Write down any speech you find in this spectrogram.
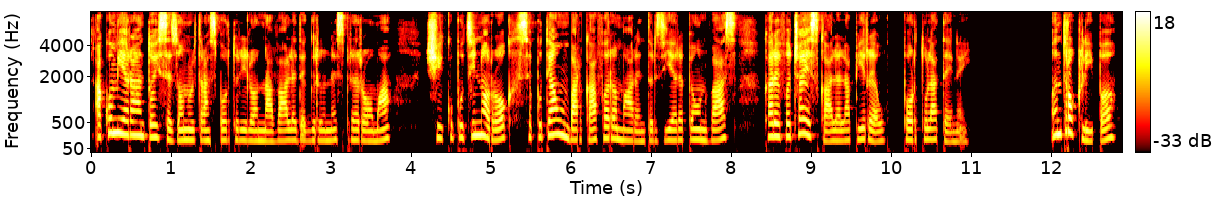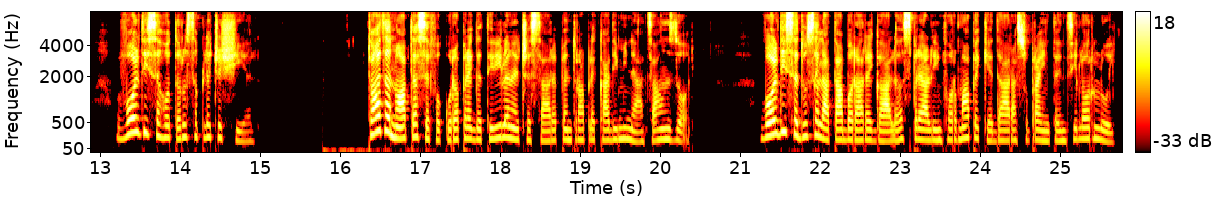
Acum era întoi sezonul transporturilor navale de grâne spre Roma și, cu puțin noroc, se puteau îmbarca fără mare întârziere pe un vas care făcea escale la Pireu, portul Atenei. Într-o clipă, Voldi se hotărâ să plece și el – Toată noaptea se făcură pregătirile necesare pentru a pleca dimineața în zori. Voldi se duse la tabăra regală spre a-l informa pe Chedar asupra intențiilor lui.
